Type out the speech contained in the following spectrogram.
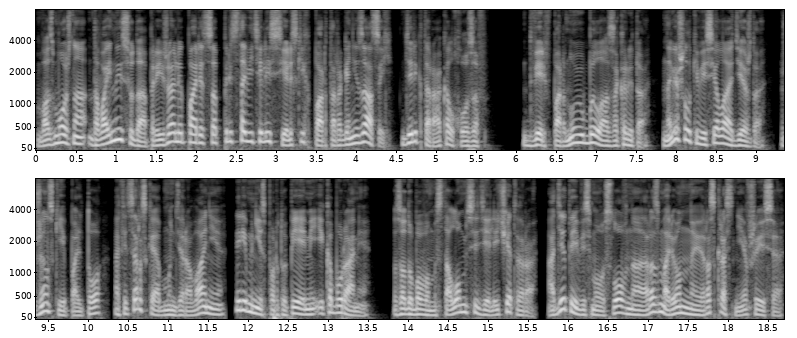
Возможно, до войны сюда приезжали париться представители сельских парторганизаций, директора колхозов. Дверь в парную была закрыта. На вешалке висела одежда, женские пальто, офицерское обмундирование, ремни с портупеями и кобурами. За дубовым столом сидели четверо, одетые весьма условно, разморенные, раскрасневшиеся.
